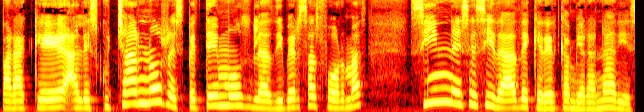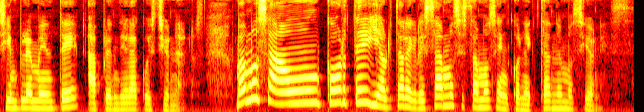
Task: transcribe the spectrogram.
para que al escucharnos respetemos las diversas formas sin necesidad de querer cambiar a nadie, simplemente aprender a cuestionarnos. Vamos a un corte y ahorita regresamos, estamos en Conectando Emociones.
